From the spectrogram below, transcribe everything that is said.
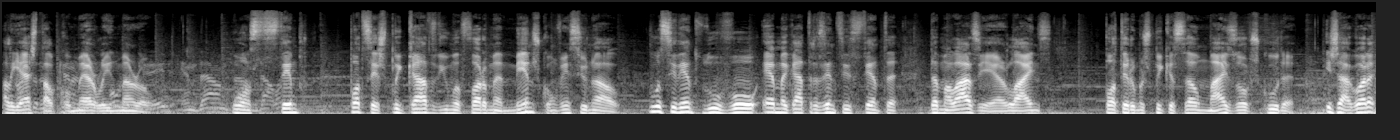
aliás, tal como Marilyn Monroe. O 11 de setembro pode ser explicado de uma forma menos convencional. O acidente do voo MH370 da Malaysia Airlines pode ter uma explicação mais obscura. E já agora,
